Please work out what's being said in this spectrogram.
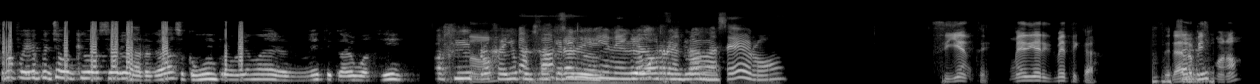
Profe, yo pensaba que iba a ser largazo, como un problema de aritmética, algo así. Oh, sí, No. profe, yo Ya pensaba que era de, y en el de dos renglones. cero. Siguiente, media aritmética. Será lo mismo, ¿no?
